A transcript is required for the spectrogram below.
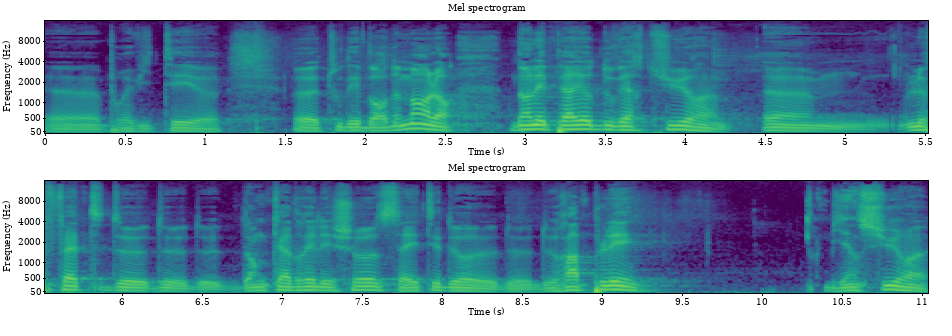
euh, pour éviter euh, tout débordement. Alors, dans les périodes d'ouverture, le fait d'encadrer les choses, ça a été de, rappeler, bien sûr,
